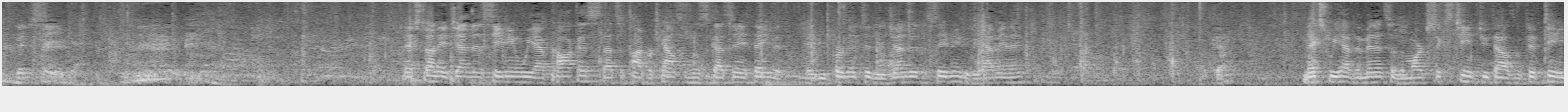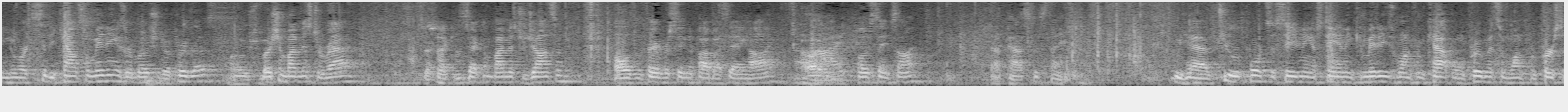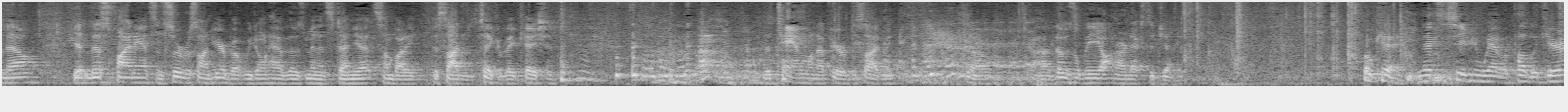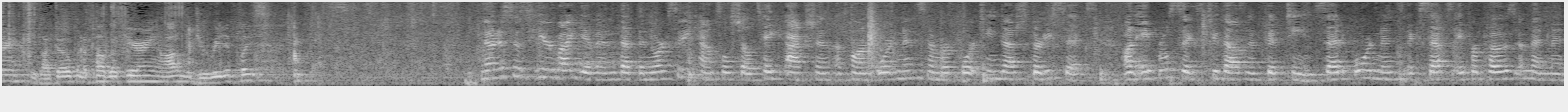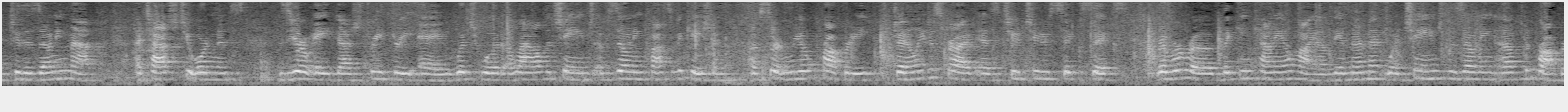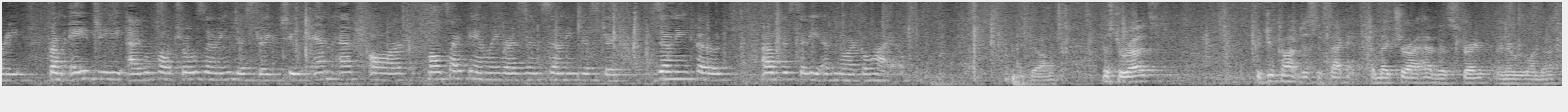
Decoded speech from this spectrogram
It's good to see you again. Next on the agenda this evening, we have caucus. That's a time for council to discuss anything that may be pertinent to the agenda this evening. Do we have anything? Okay. Next, we have the minutes of the March 16, 2015 Newark City Council meeting. Is there a motion to approve those? Motion. Motion by Mr. Rath. Second. Second by Mr. Johnson. All those in favor signify by saying aye. Aye. Opposed, same sign. That passes. Thank you. We have two reports this evening of standing committees, one from capital improvements and one from personnel. It lists finance and service on here, but we don't have those minutes done yet. Somebody decided to take a vacation. The tan one up here beside me. So uh, those will be on our next agenda. Okay, next this evening, we have a public hearing. If you'd like to open a public hearing, Autumn, would you read it, please? Notice is hereby given that the Newark City Council shall take action upon ordinance number 14-36 on April 6, 2015. Said ordinance accepts a proposed amendment to the zoning map attached to ordinance 08-33A, which would allow the change of zoning classification of certain real property generally described as 2266 River Road, Licking County, Ohio. The amendment would change the zoning of the property from AG Agricultural Zoning District to MFR Multifamily Residence Zoning District, zoning code of the city of Newark, Ohio. Thank you. Mr. Rhodes, could you come up just a second to make sure I have this straight and everyone does?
